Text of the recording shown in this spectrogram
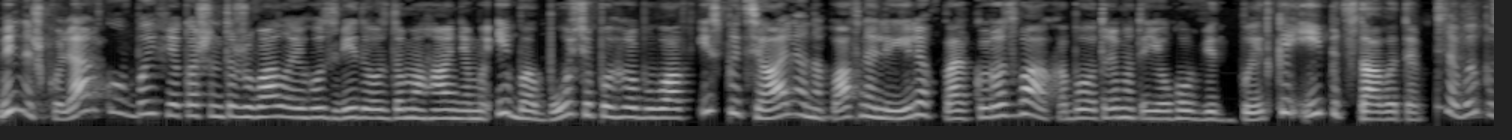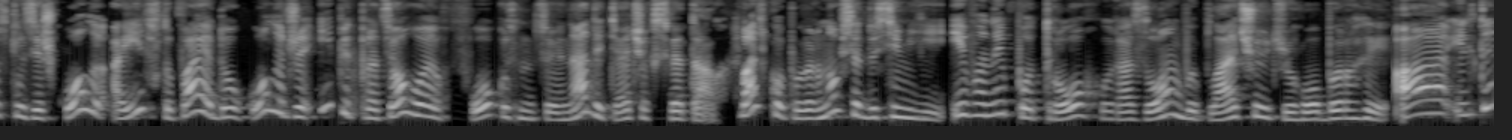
Він і школярку вбив, яка шантажувала його з відео з домаганнями, і бабусю пограбував, і спеціально напав на Ліля в парку розваг, аби отримати його відбитки і підставити. Після випуску зі школи АІ вступає до коледжа і підпрацьовує фокусницею на дитячих святах. Батько повернувся до сім'ї, і вони потроху разом виплачують його борги. А Ільтин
